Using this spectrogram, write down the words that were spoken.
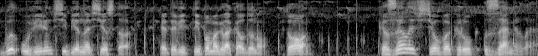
был уверен в себе на все сто – это ведь ты помогла колдуну. Кто он?» Казалось, все вокруг замерло.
